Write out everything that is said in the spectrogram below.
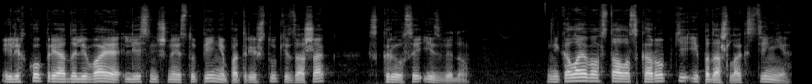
и легко преодолевая лестничные ступени по три штуки за шаг, скрылся из виду. Николаева встала с коробки и подошла к стене,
